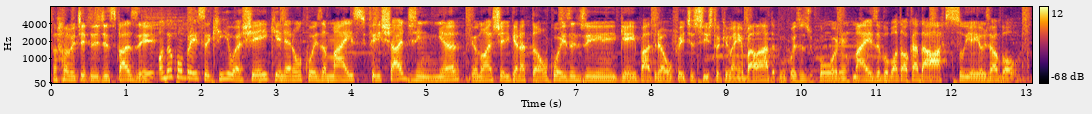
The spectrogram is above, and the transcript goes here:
antes de desfazer. Quando eu comprei isso aqui, eu achei que era uma coisa mais fechadinha. Eu não achei que era tão coisa de gay padrão fetichista que vai embalada com coisas de couro. Mas eu vou botar o cadarço e aí eu já volto.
